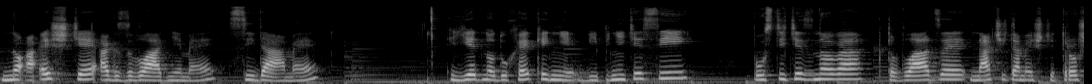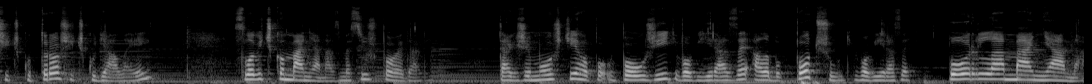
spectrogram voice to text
No a ešte, ak zvládneme, si dáme jednoduché, keď nie, vypnite si, pustite znova, kto vládze, načítame ešte trošičku, trošičku ďalej. Slovičko maňana sme si už povedali. Takže môžete ho použiť vo výraze alebo počuť vo výraze por la mañana.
